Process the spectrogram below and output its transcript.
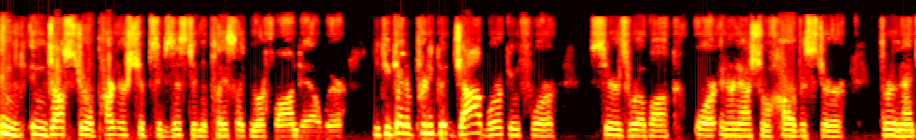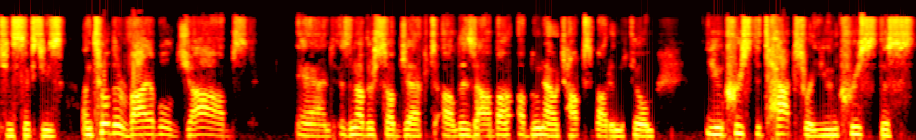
in, industrial partnerships exist in a place like North Lawndale, where you could get a pretty good job working for Sears Roebuck or International Harvester through the 1960s until they're viable jobs. And as another subject, uh, Liz Abunaw talks about in the film, you increase the tax rate, you increase this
